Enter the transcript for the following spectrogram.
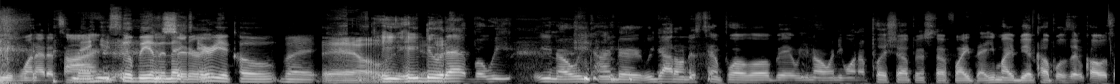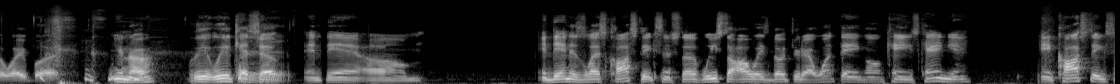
Use one at a time. Man, he still be in the next area code, but yeah, he he yeah. do that. But we, you know, we kind of we got on his tempo a little bit. You know, when you want to push up and stuff like that, he might be a couple zip codes away, but you know, we we'll catch yeah. up, and then um. And then there's less caustics and stuff. We used to always go through that one thing on Kings Canyon And Caustic's,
